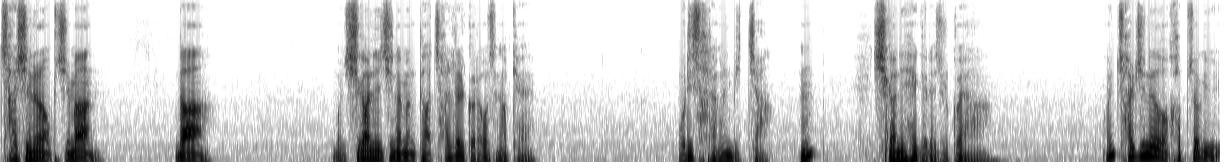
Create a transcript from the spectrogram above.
자신은 없지만 나 뭐 시간이 지나면 다 잘 될 거라고 생각해. 우리 사랑을 믿자. 응? 시간이 해결해 줄 거야. 아니 잘 지내다가 갑자기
